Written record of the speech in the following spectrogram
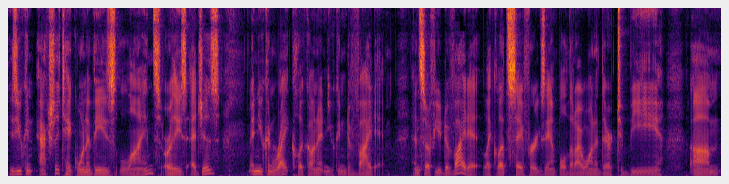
is you can actually take one of these lines or these edges and you can right click on it and you can divide it. And so if you divide it, like let's say for example that I wanted there to be, um,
